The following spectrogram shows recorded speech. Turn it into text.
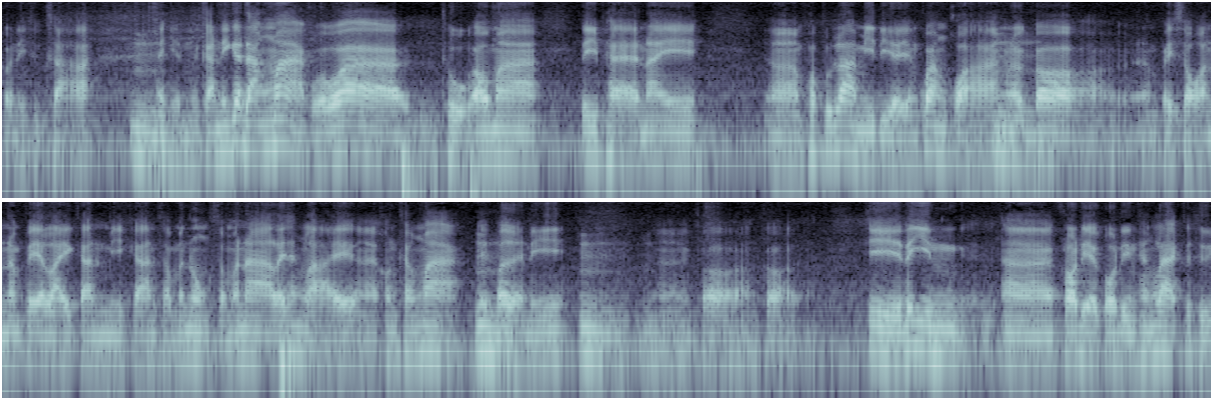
กรณีศึกษาให้เห็นเหมือนกันนี่ก็ดังมากเพราะว่าถูกเอามาตีแผ่ในพ o p u l a r media อย่างกว้างขวาง แล้วก็นำไปสอนนำไปอะไรกัน มีการสัมมนงสัมมนาอะไรทั้งหลายเอ่อค่อนข้างมากเปเปอร์นี้อืมเอ่อก็ก็ ที่ได้ยินคลอเดียโกดินครั้งแรกก็คือ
